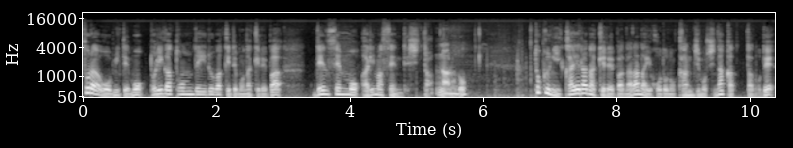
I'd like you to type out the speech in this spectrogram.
空を見ても鳥が飛んでいるわけでもなければ、電線もありませんでした。なるほど特に帰らなければならないほどの感じもしなかったので、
